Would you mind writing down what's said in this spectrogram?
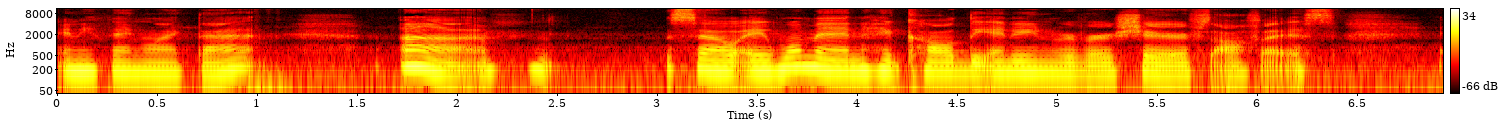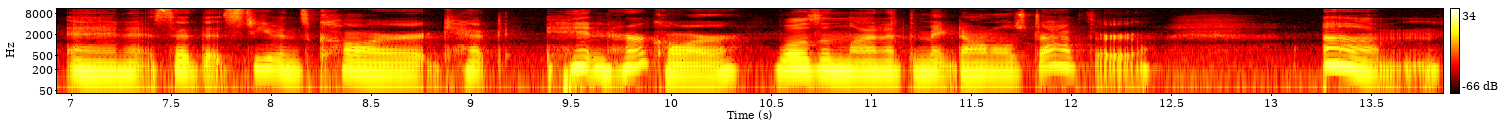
anything like that. Uh, so a woman had called the Indian River Sheriff's Office and said that Steven's car kept hitting her car while was in line at the McDonald's drive-through. Um,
